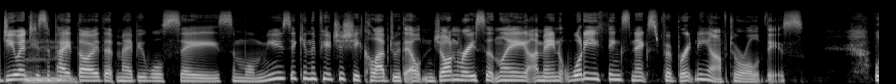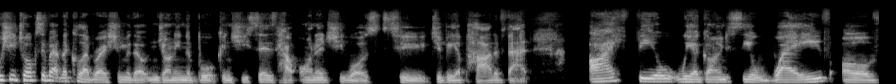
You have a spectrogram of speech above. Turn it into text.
Do you anticipate, mm. though, that maybe we'll see some more music in the future? She collabed with Elton John recently. I mean, what do you think's next for Britney after all of this? Well, she talks about the collaboration with Elton John in the book, and she says how honored she was to to be a part of that. I feel we are going to see a wave of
